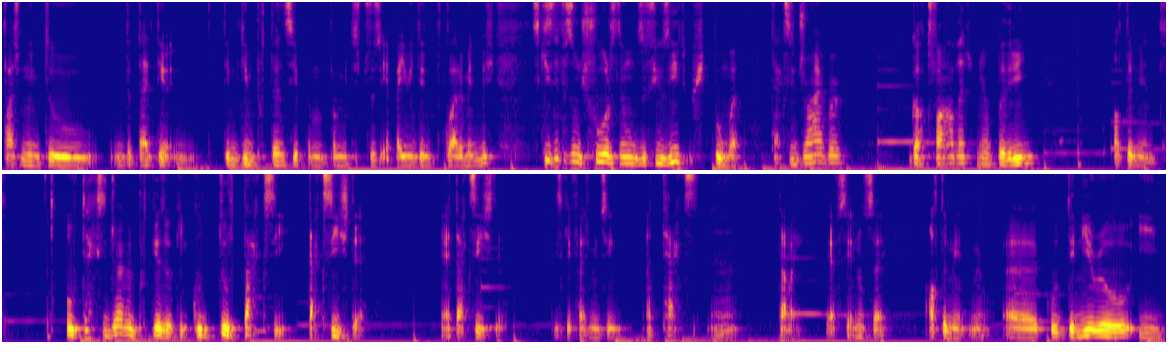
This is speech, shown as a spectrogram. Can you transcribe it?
faz muito. tem, tem muita importância para, para muitas pessoas, é pá, eu entendo claramente, mas se quiser fazer um esforço, um desafiozinho, pumba, Taxi Driver, Godfather, não é um padrinho, altamente. O Taxi Driver em português é o quê? Condutor táxi, taxista, é taxista, isso que faz muito sim, a taxi, ah, tá bem, deve ser, não sei altamente, meu. Uh, com o De Niro e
